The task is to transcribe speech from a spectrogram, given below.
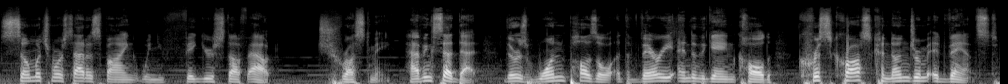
so much more satisfying when you figure stuff out. Trust me. Having said that, there's one puzzle at the very end of the game called Crisscross Conundrum Advanced.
